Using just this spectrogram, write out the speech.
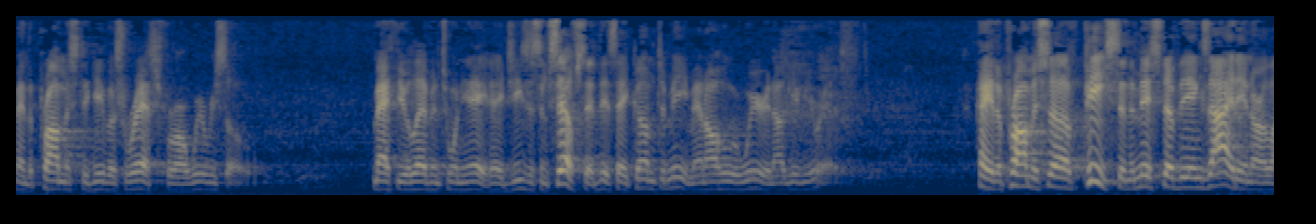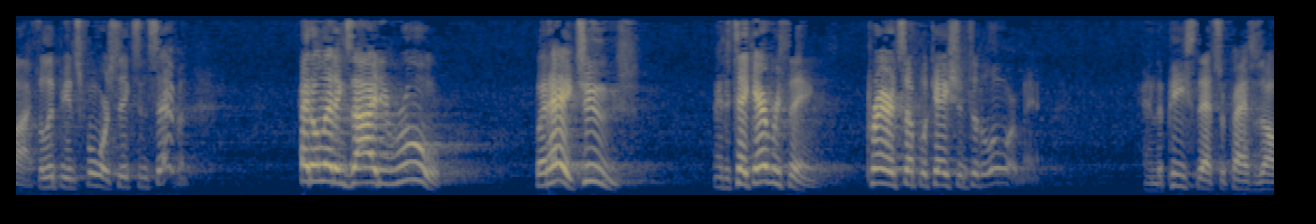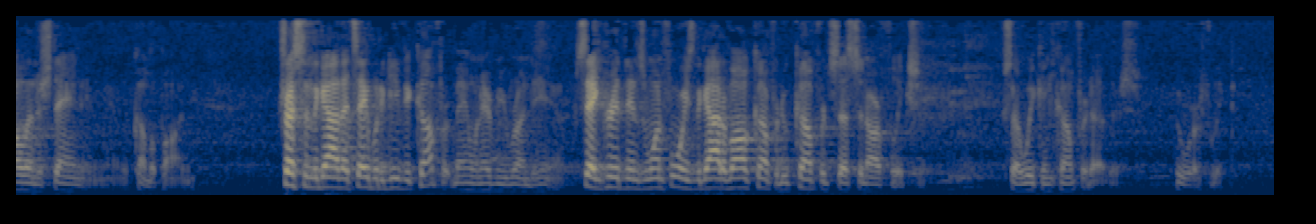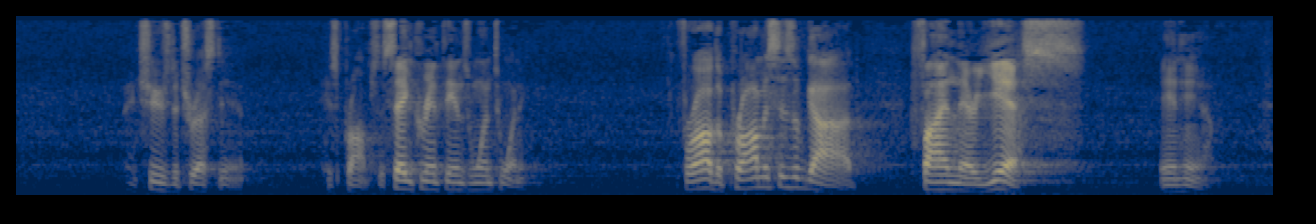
Man, the promise to give us rest for our weary soul. Matthew 11, 28. Hey, Jesus himself said this. Hey, come to me, man, all who are weary, and I'll give you rest. Hey, the promise of peace in the midst of the anxiety in our life. Philippians 4, 6, and 7. Hey, don't let anxiety rule. But hey, choose, and to take everything, prayer and supplication to the Lord, man. And the peace that surpasses all understanding man, will come upon you. Trust in the God that's able to give you comfort, man, whenever you run to Him. 2 Corinthians 1 4, He's the God of all comfort who comforts us in our affliction so we can comfort others who are afflicted. Choose to trust in His promises. 2 Corinthians 1.20. For all the promises of God find their yes in Him.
